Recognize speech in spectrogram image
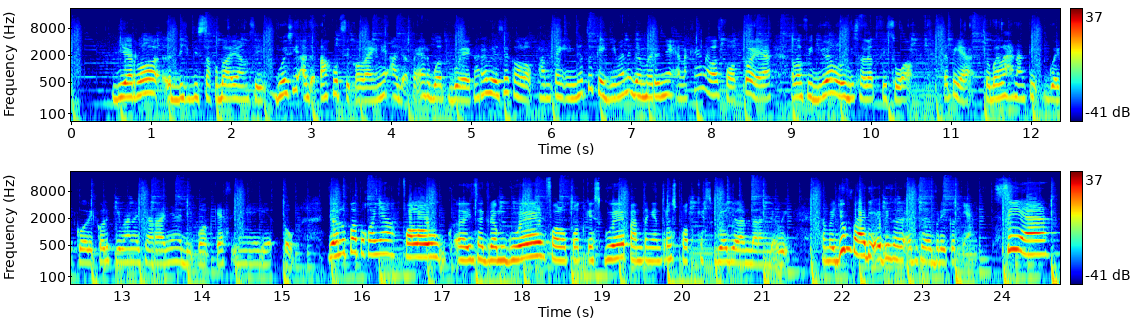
biar lo lebih bisa kebayang sih. Gue sih agak takut sih kalau yang ini agak PR buat gue. Karena biasanya kalau pantai indah tuh kayak gimana gambarnya enaknya lewat foto ya atau video lo bisa lihat visual tapi ya cobalah nanti gue kulik-kulik gimana caranya di podcast ini gitu. Jangan lupa pokoknya follow uh, instagram gue follow podcast gue pantengin terus podcast gue jalan bareng Dewi. Sampai jumpa di episode-episode berikutnya. See ya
